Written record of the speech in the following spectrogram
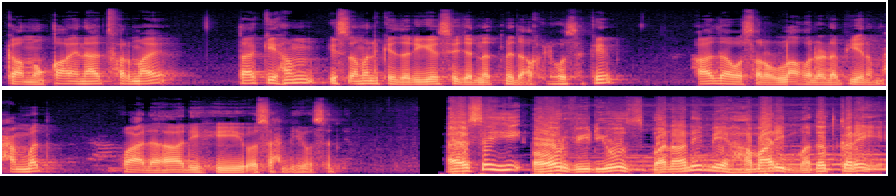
کا موقع عنایت فرمائے۔ تاکہ ہم اس عمل کے ذریعے سے جنت میں داخل ہو سکیں۔ حاضہ و صلی اللہ علیہ نبی محمد وعلیٰ علیہ وصحبہ وسلم۔ ایسے ہی اور ویڈیوز بنانے میں ہماری مدد کریں۔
